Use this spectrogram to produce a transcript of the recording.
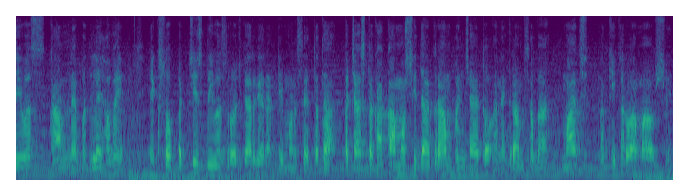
દિવસ કામને બદલે હવે એકસો પચીસ દિવસ રોજગાર ગેરંટી મળશે તથા પચાસ ટકા કામો સીધા ગ્રામ પંચાયતો અને ગ્રામસભામાં જ નક્કી કરવામાં આવશે.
